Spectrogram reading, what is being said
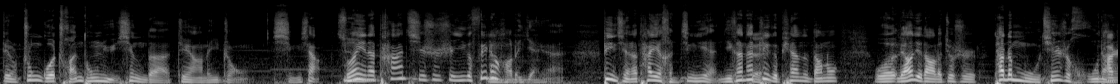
这种中国传统女性的这样的一种形象，所以呢，她其实是一个非常好的演员，并且呢，她也很敬业。你看她这个片子当中，我了解到了，就是她的母亲是湖南人，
